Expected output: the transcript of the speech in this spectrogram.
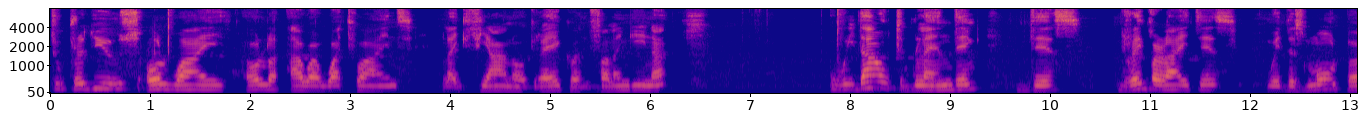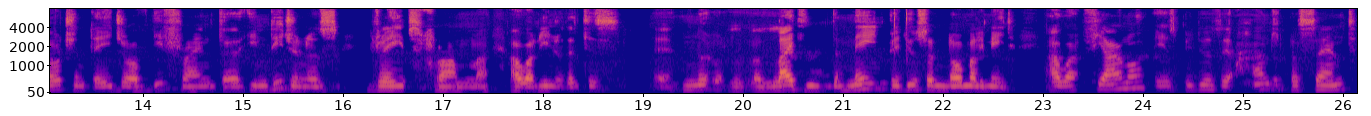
to produce all wine, all our white wines like Fiano, Greco, and Falanghina without blending these grape varieties with a small percentage of different uh, indigenous grapes from uh, our region that is uh, no, like the main producer normally made. Our Fiano is produced 100%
